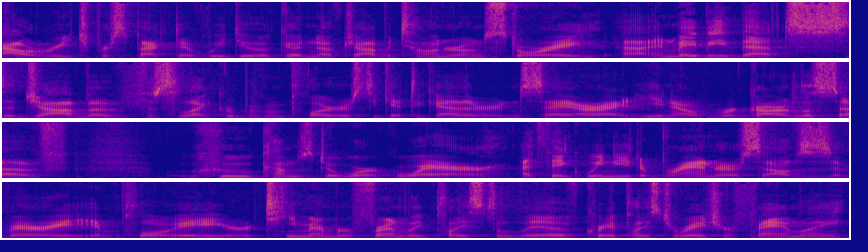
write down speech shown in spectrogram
outreach perspective, we do a good enough job of telling our own story, uh, and maybe that's the job of a select group of employers to get together and say, all right, you know, regardless of who comes to work where, I think we need to brand ourselves as a very employee or team member friendly place to live, great place to raise your family,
